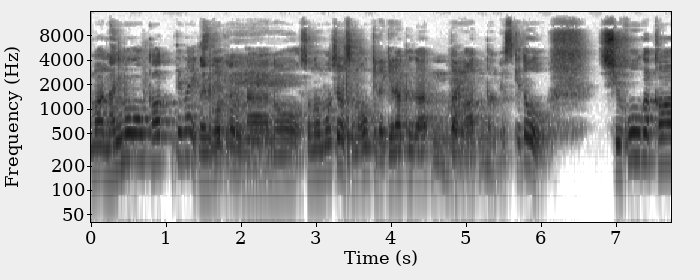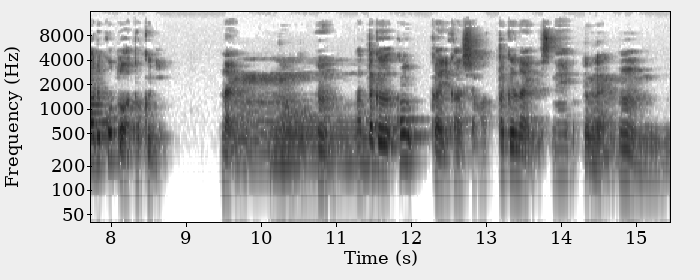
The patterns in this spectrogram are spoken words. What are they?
まあ何も変わってないですね。コロナの、そのもちろんその大きな下落があったのはあったんですけど、手法が変わることは特にない。うん。うん。全く、今回に関しては全くないですね。全くない。う。うんん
